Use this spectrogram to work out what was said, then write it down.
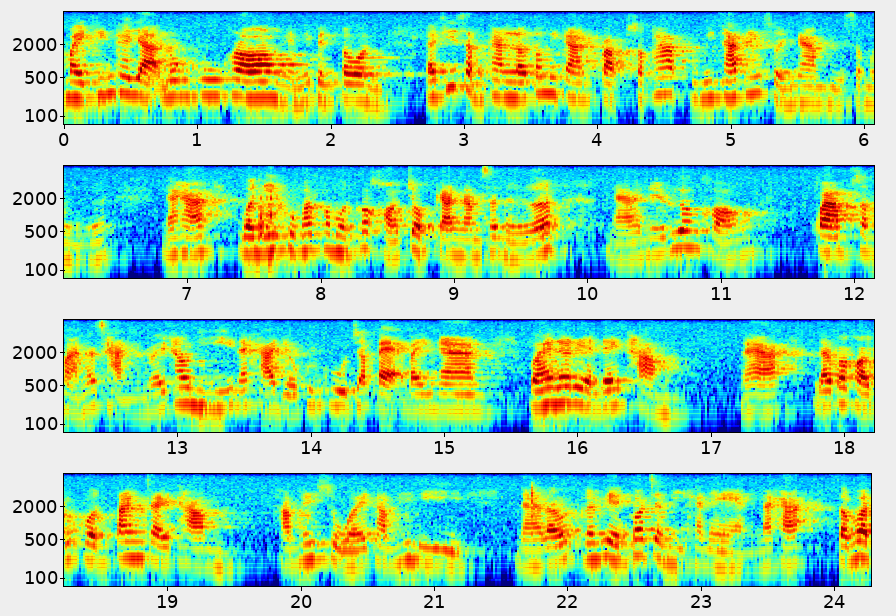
ไม่ทิ้งขยะลงคูคลองอย่างนี้เป็นต้น และที่สำคัญเราต้องมีการปรับสภาพภูมิทัศน์ให้สวยงามอยู่เสมอนะคะ วันนี้ครูพักขมลก็ขอจบการนำเสนอนะในเรื่องของ ความสมานฉันท์ไว้เท่านี้นะคะ เดี๋ยวคุณครูจะแปะใบงาน ไว้ให้นักเรียนได้ทำนะคะแล้วก็ขอให้ทุกคนตั้งใจทำทำให้สวยทำให้ดีนะแล้วนักเรียนก็จะมีคะแนนนะคะสำหรับ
